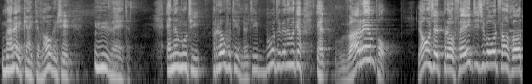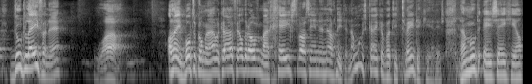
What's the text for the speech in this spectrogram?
Maar hij kijkt omhoog en zegt, u weet het. En dan moet hij profiteren dat die botten weer aan elkaar. En warempel. Jongens, het profetische woord van God doet leven, hè? Wauw. Alleen botten komen aan elkaar, veel erover, maar geest was in en nog niet. En dan moet je eens kijken wat die tweede keer is. Dan moet Ezekiel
